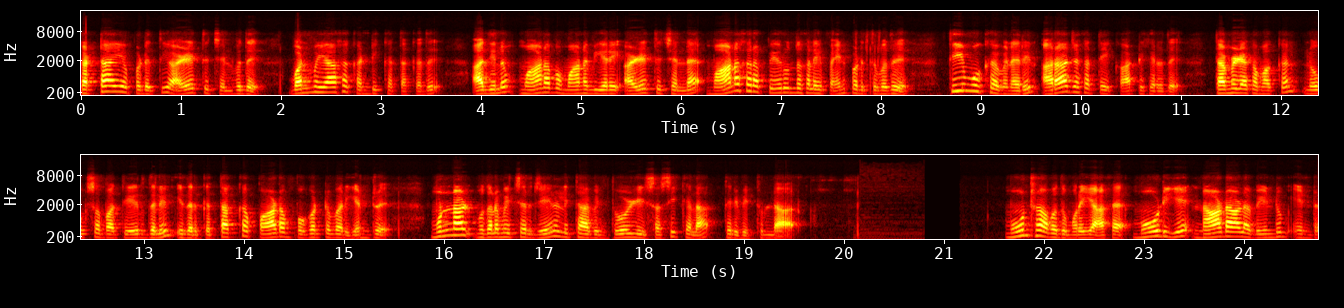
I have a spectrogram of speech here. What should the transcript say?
கட்டாயப்படுத்தி அழைத்துச் செல்வது வன்மையாக கண்டிக்கத்தக்கது. அதிலும் மாணவ மாணவியரை அழைத்துச் செல்ல மாநகர பேருந்துகளை பயன்படுத்துவது திமுகவினரின் அராஜகத்தை காட்டுகிறது. தமிழக மக்கள் லோக்சபா தேர்தலில் இதற்கு தக்க பாடம் புகட்டுவர் என்று முன்னாள் முதலமைச்சர் ஜெயலலிதாவின் தோழி சசிகலா தெரிவித்துள்ளார். மூன்றாவது முறையாக மோடியே நாடாள வேண்டும் என்ற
